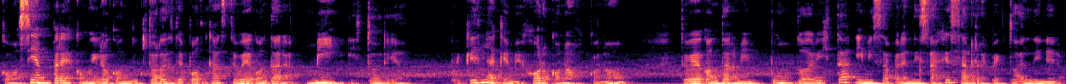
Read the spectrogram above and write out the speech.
como siempre, como hilo conductor de este podcast, te voy a contar mi historia, porque es la que mejor conozco, ¿no? Te voy a contar mi punto de vista y mis aprendizajes al respecto del dinero.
